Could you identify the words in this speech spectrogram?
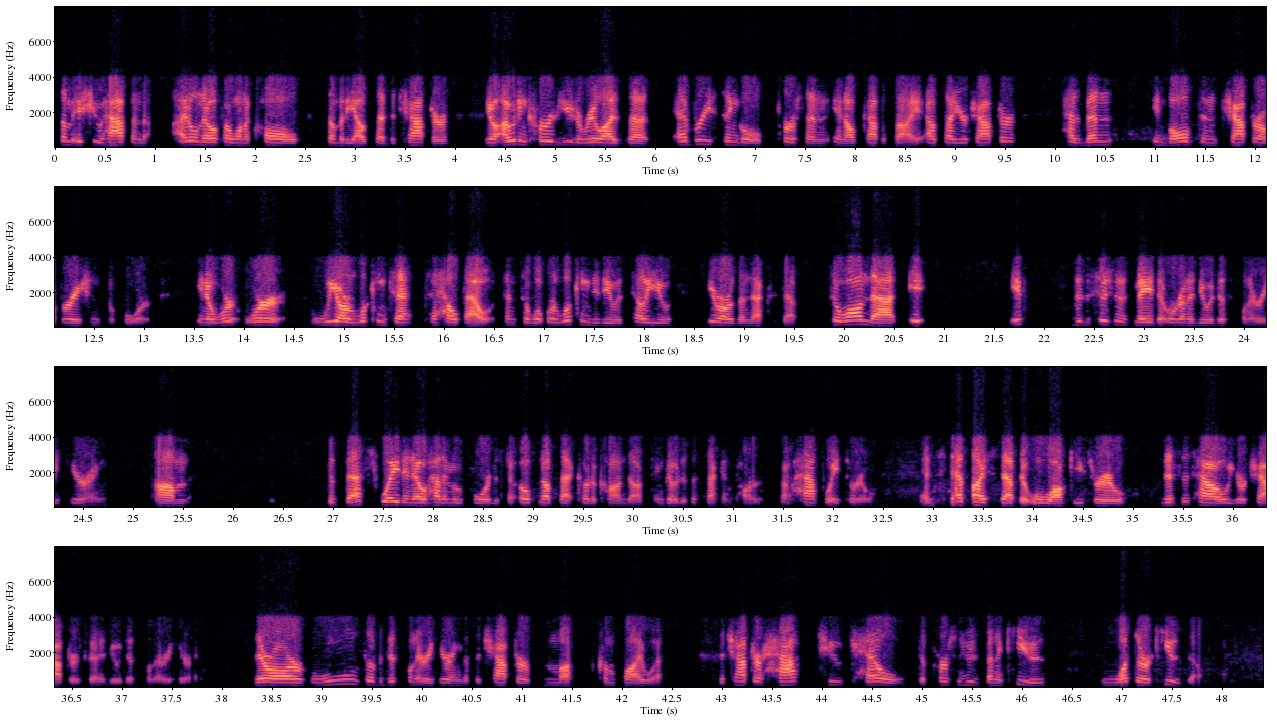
some issue happened. I don't know if I want to call somebody outside the chapter you know, I would encourage you to realize that every single person in Alpha Kappa Psi outside your chapter has been involved in chapter operations before. You know, we're we're we are looking to to help out, and so what we're looking to do is tell you here are the next steps. So on that, it, if the decision is made that we're going to do a disciplinary hearing, um, the best way to know how to move forward is to open up that code of conduct and go to the second part about halfway through. And step by step, it will walk you through this is how your chapter is going to do a disciplinary hearing. There are rules of a disciplinary hearing that the chapter must comply with. The chapter has to tell the person who's been accused what they're accused of.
